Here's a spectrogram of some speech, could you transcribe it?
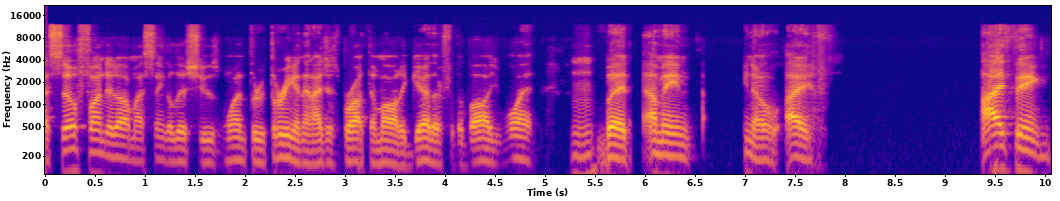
I self-funded all my single issues one through three, and then I just brought them all together for the volume one. Mhm. But I mean, you know, I I think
